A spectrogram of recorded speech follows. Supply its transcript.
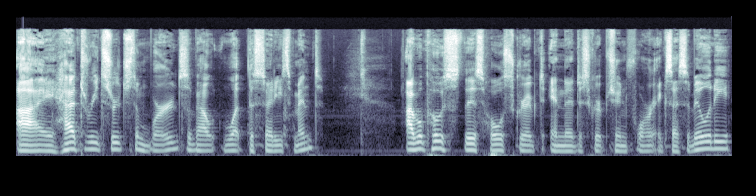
I had to research some words about what the studies meant. I will post this whole script in the description for accessibility,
